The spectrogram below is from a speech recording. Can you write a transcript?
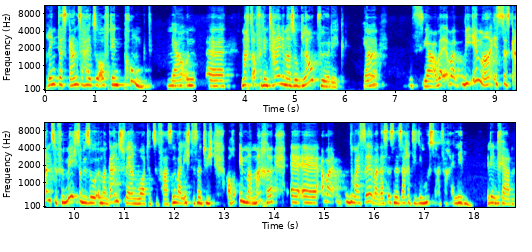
bringt das Ganze halt so auf den Punkt. Ja, mhm. und äh, macht es auch für den Teilnehmer so glaubwürdig. Ja, ja, aber, aber wie immer ist das Ganze für mich sowieso immer ganz schwer in Worte zu fassen, weil ich das natürlich auch immer mache. Äh, äh, aber du weißt selber, das ist eine Sache, die, die musst du einfach erleben mit den mhm. Pferden.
